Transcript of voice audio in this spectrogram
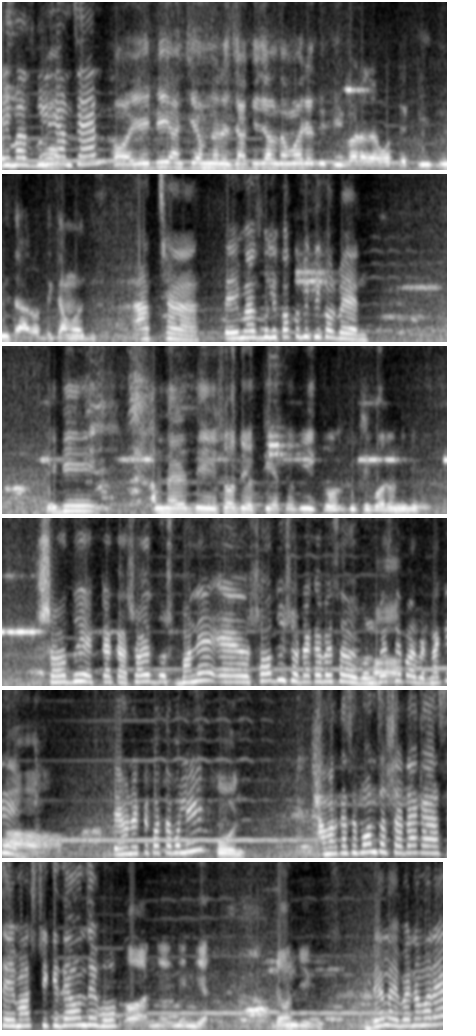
এই মাছগুলি হ্যাঁ। আনছেন? হ্যাঁ এইটি আনছি আপনার। জাকি জালটা মারিয়ে দিছি এবার অর্ধেক নিছে আর অর্ধেক আমার দিছে। আচ্ছা তো এই মাছগুলি কত বিক্রি করবেন? এটি আপনার দি সৌদি একটি এত বিক্রি করুন দুই এক টাকা শ মানে শ দুইশো টাকা বেচা হইব। বেচতে পারবেন নাকি? এখন একটা কথা বলি। কোন? আমার কাছে পঞ্চাশটা টাকা আছে এই মাছটি কি দেওয়ান দেবো দেলাইবেন আমারে?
